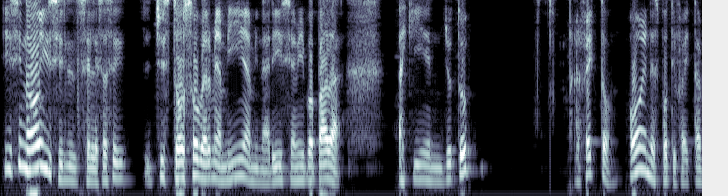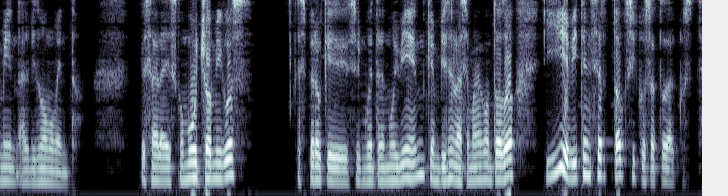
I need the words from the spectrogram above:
Y si no, y si se les hace chistoso verme a mí, a mi nariz y a mi papada aquí en YouTube, perfecto. O en Spotify también al mismo momento. Les agradezco mucho amigos. Espero que se encuentren muy bien, que empiecen la semana con todo y eviten ser tóxicos a toda costa.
